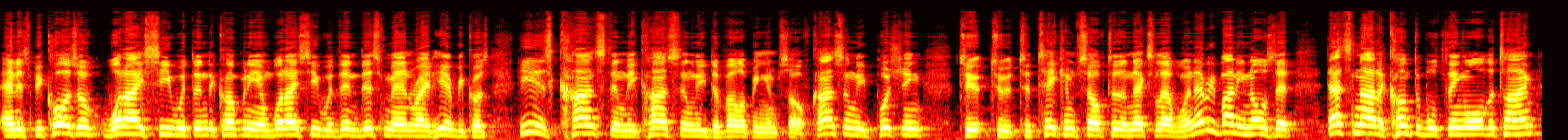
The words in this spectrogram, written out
and it's because of what I see within the company and what I see within this man right here, because he is constantly, constantly developing himself, constantly pushing to, to, to take himself to the next level. And everybody knows that that's not a comfortable thing all the time.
